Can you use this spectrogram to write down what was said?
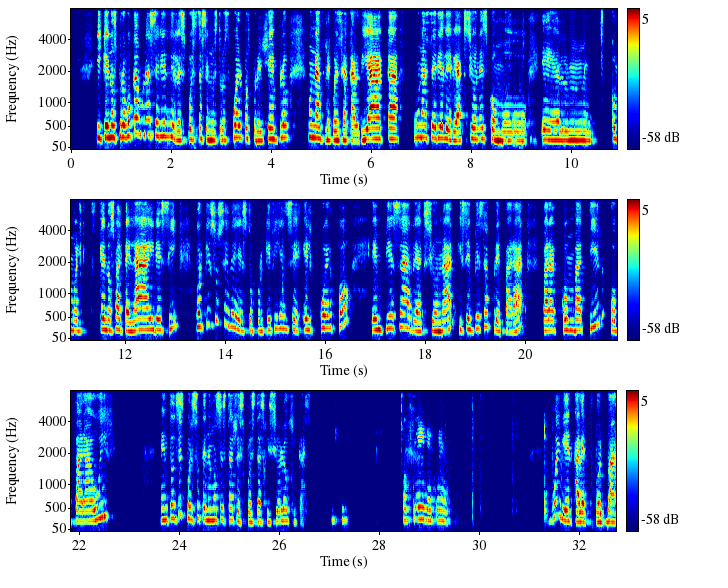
y que nos provoca una serie de respuestas en nuestros cuerpos, por ejemplo, una frecuencia cardíaca, una serie de reacciones como el, como el que nos falta el aire, ¿sí? ¿Por qué sucede esto? Porque fíjense, el cuerpo empieza a reaccionar y se empieza a preparar para combatir o para huir. Entonces, por eso tenemos estas respuestas fisiológicas. Ok, de acuerdo. Muy bien, a ver,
